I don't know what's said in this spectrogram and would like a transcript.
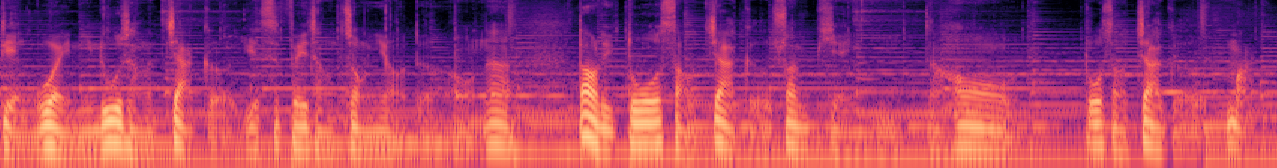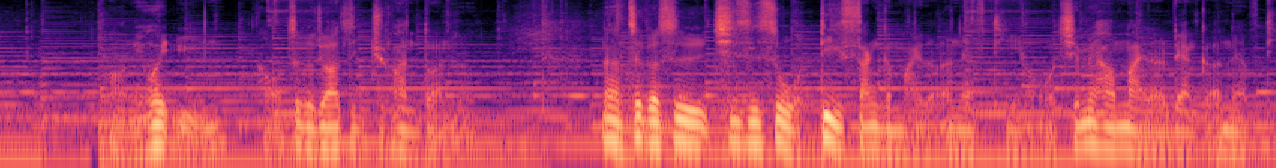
点位，你入场的价格也是非常重要的哦。那到底多少价格算便宜？然后多少价格买？哦，你会赢？好，这个就要自己去判断了。那这个是其实是我第三个买的 NFT 哦，我前面还买了两个 NFT。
